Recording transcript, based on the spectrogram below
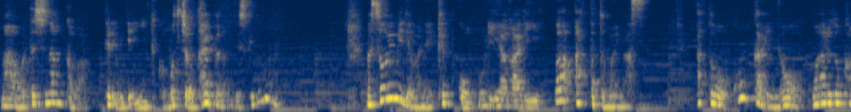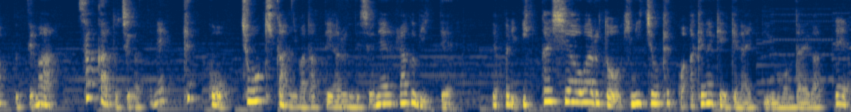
まあ私なんかはテレビでいいとか思っちゃうタイプなんですけども、まあ、そういう意味ではね結構盛り上がりはあったと思います。あと今回のワールドカップってまあサッカーと違ってね結構長期間にわたってやるんですよね。ラグビーってやっぱり1回試合終わると日にちを結構空けなきゃいけないっていう問題があって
